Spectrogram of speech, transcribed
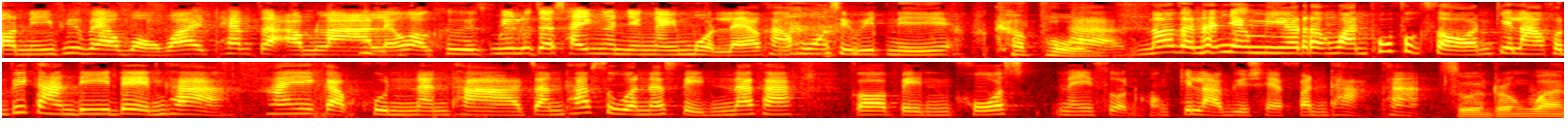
ตอนนี้พี่แววบอกว่าแทบจะอำลาแล้วอะ คือไม่รู้จะใช้เงินยังไงหมดแล้วค่ะห่วงชีวิตนี้ ครับผมค่ะนอกจากนั้นยังมีรางวัลผู้ฝึกสอนกีฬาคนพิการดีเด่นค่ะ ให้กับคุณนันทาจันทสุวรรณศิลป์นะคะก็เป็นโค้ชในส่วนของกีฬาวิวแชร์ฟันดักค่ะ ส่วนรางวัล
